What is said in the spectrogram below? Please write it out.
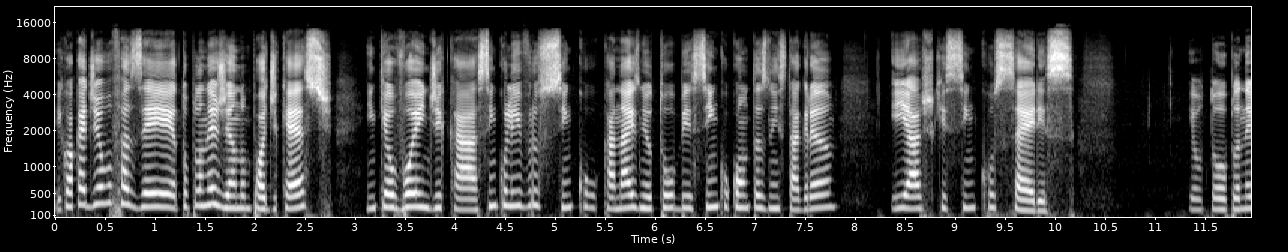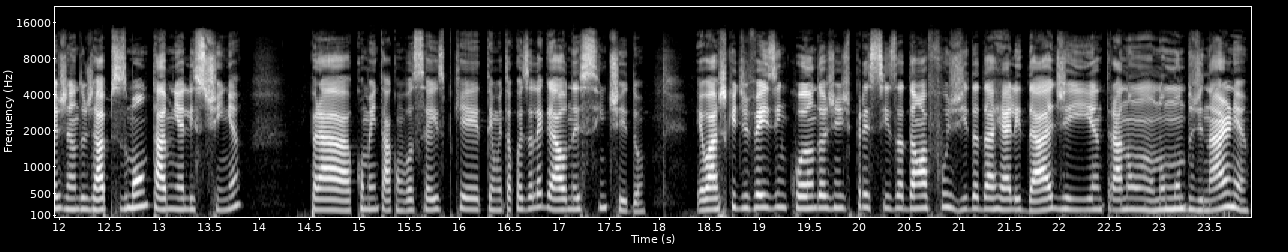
E qualquer dia eu vou fazer, eu estou planejando um podcast em que eu vou indicar cinco livros, cinco canais no YouTube, cinco contas no Instagram e acho que cinco séries eu estou planejando já, preciso montar minha listinha para comentar com vocês, porque tem muita coisa legal nesse sentido. Eu acho que de vez em quando a gente precisa dar uma fugida da realidade e entrar num, num mundo de Nárnia,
